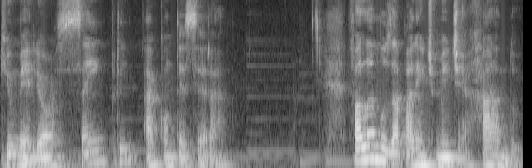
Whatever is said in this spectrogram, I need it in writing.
que o melhor sempre acontecerá. Falamos aparentemente errado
